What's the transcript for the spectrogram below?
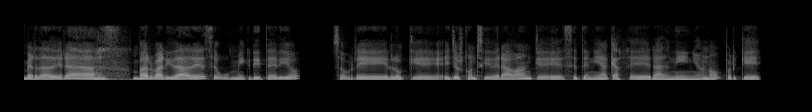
verdaderas barbaridades, según mi criterio, sobre lo que ellos consideraban que se tenía que hacer al niño, ¿no? Porque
